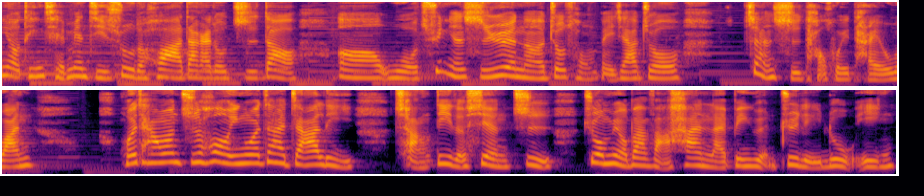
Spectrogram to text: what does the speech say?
你有听前面集数的话，大概都知道，呃，我去年十月呢就从北加州暂时逃回台湾。回台湾之后，因为在家里场地的限制，就没有办法和来宾远距离录音，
